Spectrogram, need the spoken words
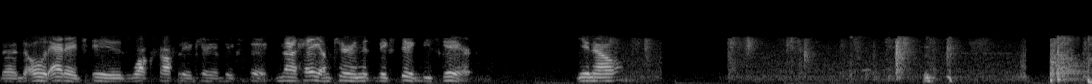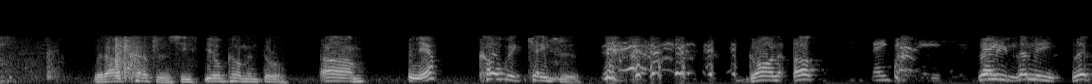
the the old adage is walk softly and carry a big stick. Not hey, I'm carrying this big stick. Be scared. You know. Without cussing, she's still coming through. Um, yeah. COVID cases gone up. Thank you. Let Thank me you. let me let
